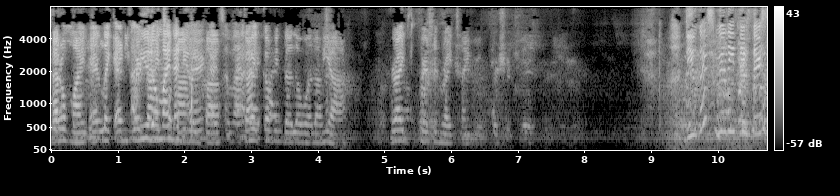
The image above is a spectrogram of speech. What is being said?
I don't mind, and like anywhere, You kahit don't mind sa bahay anywhere, pa, kahit sa kahit kaming dalawa lang, yeah. Right person, right timing, for sure. Do you guys really think there's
